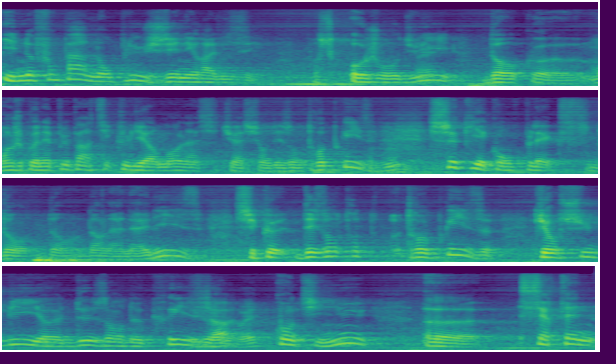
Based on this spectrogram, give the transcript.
il ne faut pas non plus généraliser. Parce qu'aujourd'hui, donc, euh, moi je connais plus particulièrement la situation des entreprises. Mhm. Ce qui est complexe dans, l'analyse, c'est que des entreprises qui ont subi euh, deux ans de crise continuent, certaines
